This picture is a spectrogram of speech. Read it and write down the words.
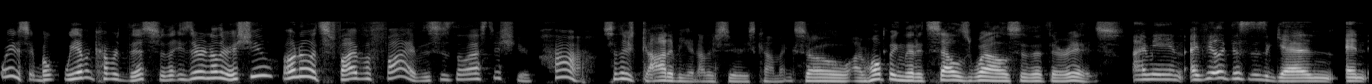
wait a second, but we haven't covered this. Or that. Is there another issue? Oh no, it's five of five. This is the last issue. Huh. So there's got to be another series coming. So I'm hoping that it sells well, so that there is. I mean, I feel like this is again, and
